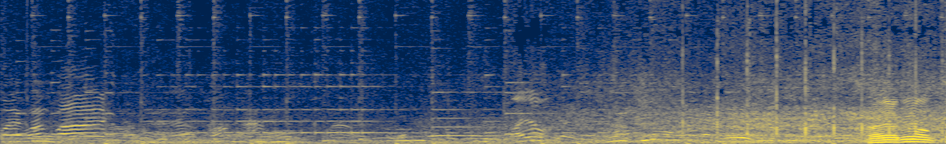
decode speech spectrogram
ไปวางไปไปแล้วไปแล้วพี่น้องไป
